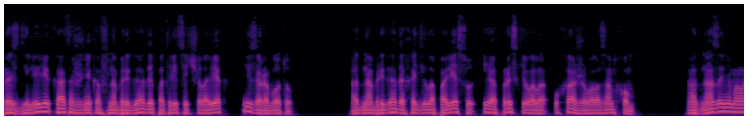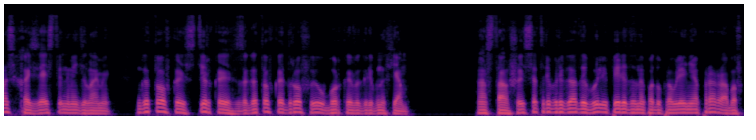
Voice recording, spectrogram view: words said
Разделили каторжников на бригады по 30 человек и за работу. Одна бригада ходила по лесу и опрыскивала, ухаживала за мхом. Одна занималась хозяйственными делами, готовкой, стиркой, заготовкой дров и уборкой выгребных ям. Оставшиеся три бригады были переданы под управление прорабов,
